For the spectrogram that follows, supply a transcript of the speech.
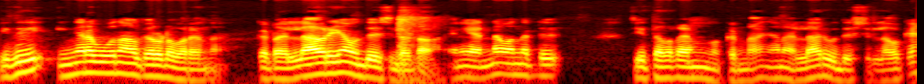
ഇത് ഇങ്ങനെ പോകുന്ന ആൾക്കാരോട് പറയുന്നത് കേട്ടോ എല്ലാവരെയും ഞാൻ ഉദ്ദേശിച്ചില്ല കേട്ടോ. ഇനി എന്നെ വന്നിട്ട് ചീത്ത പറയാൻ നോക്കണ്ട. ഞാൻ എല്ലാവരും ഉദ്ദേശിച്ചില്ല ഓക്കെ?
